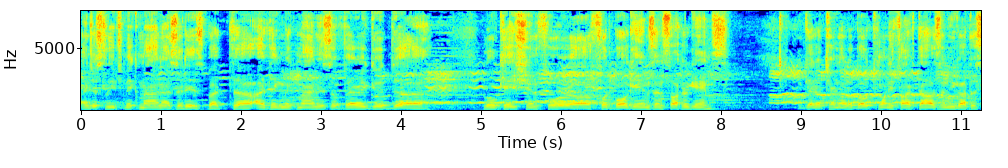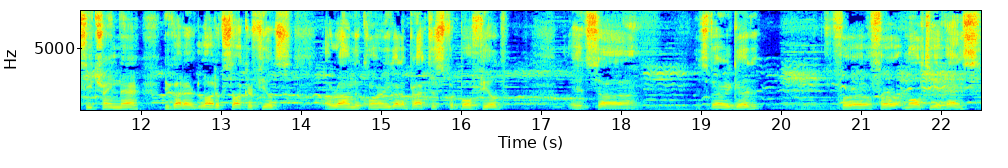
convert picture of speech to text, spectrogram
and just leave McMahon as it is. But uh, I think McMahon is a very good uh, location for uh, football games and soccer games. You get a turnout about 25,000. You got the C train there. You got a lot of soccer fields around the corner. You got a practice football field. It's uh, it's very good for for multi events.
